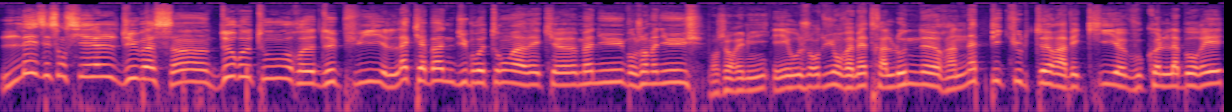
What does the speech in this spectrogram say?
Les essentiels du bassin, de retour euh, depuis la cabane du Breton avec euh, Manu. Bonjour Manu. Bonjour Rémi. Et aujourd'hui, on va mettre à l'honneur un apiculteur avec qui euh, vous collaborez,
